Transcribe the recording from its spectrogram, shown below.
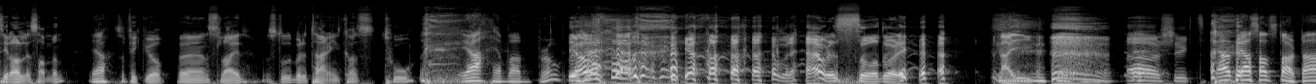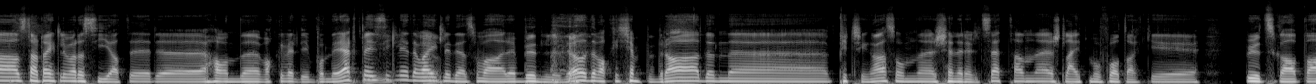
til alle sammen, ja. så fikk vi opp eh, en slide. Det sto det bare terningkast to. ja, jeg bare bro. Ja! Jeg ble så dårlig. Nei! Ah, Sjukt. ja, ja, så han starta, han starta egentlig bare å si at eh, han eh, var ikke veldig imponert, basically. Det var egentlig det som var bunnlinja. Det var ikke kjempebra, den uh, pitchinga, sånn eh, generelt sett. Han uh, sleit med å få tak i budskapa,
